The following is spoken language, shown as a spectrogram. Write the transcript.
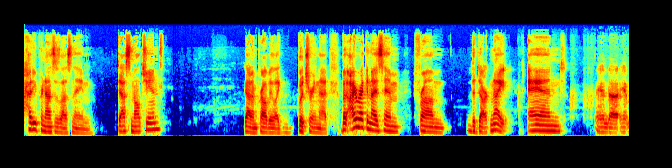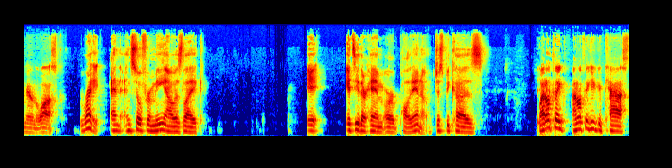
How do you pronounce his last name? Dastmalchian. God, I'm probably like butchering that, but I recognize him from The Dark Knight, and and uh, Ant Man and the Wasp. right, and and so for me, I was like, it. It's either him or Paul Dano, just because. I don't think I don't think you could cast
